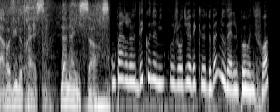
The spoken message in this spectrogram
La revue de presse d'Anaïs Source. On parle d'économie aujourd'hui avec de bonnes nouvelles pour une fois.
